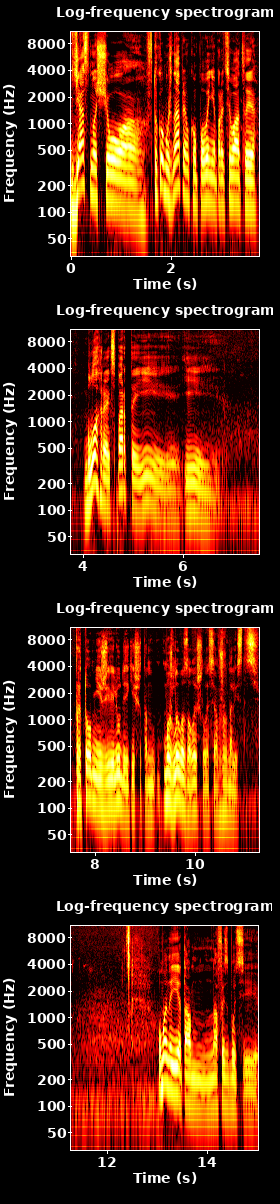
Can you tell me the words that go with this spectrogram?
Ясно, що в такому ж напрямку повинні працювати блогери, експерти і, і притомні і живі люди, які ще там, можливо, залишилися в журналістиці. У мене є там на Фейсбуці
